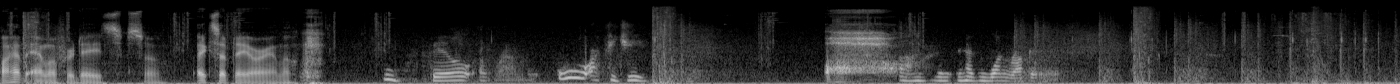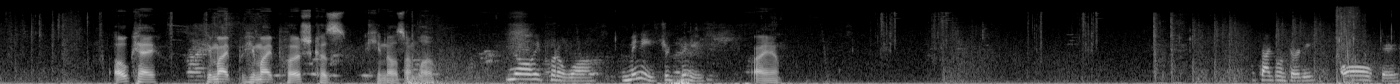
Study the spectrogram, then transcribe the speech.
I have ammo for days, so except AR ammo. Bill around. Ooh, RPG. Oh, it has one rocket in it. Okay, he might he might push because he knows I'm low. No, he put a wall. Minis, drink minis. I am. Attack 130. Oh, okay.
